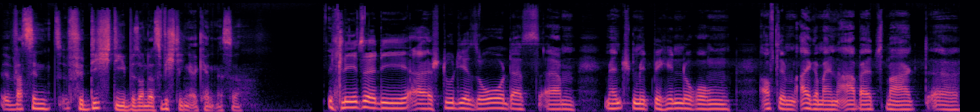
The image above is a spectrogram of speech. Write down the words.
Was sind für dich die besonders wichtigen Erkenntnisse? Ich lese die äh, Studie so, dass ähm, Menschen mit Behinderungen auf dem allgemeinen Arbeitsmarkt äh,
